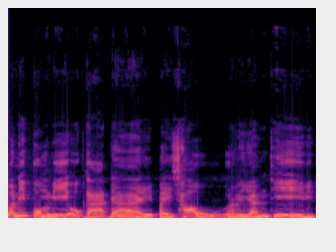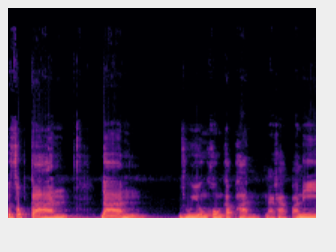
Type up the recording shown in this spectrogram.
วันนี้ผมมีโอกาสได้ไปเช่าเหรียญที่มีประสบการณ์ด้านอยู่ยงคงกระพันนะครับ อันนี้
